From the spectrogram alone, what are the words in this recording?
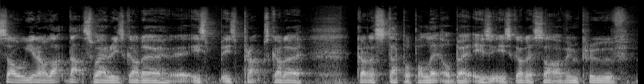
so you know that that's where he's got to he's, he's perhaps got to got to step up a little bit. He's, he's got to sort of improve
